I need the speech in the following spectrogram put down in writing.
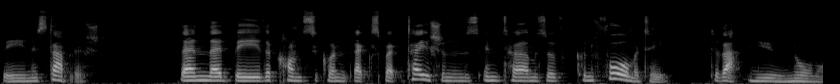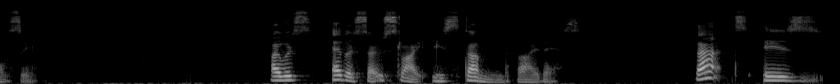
been established. Then there'd be the consequent expectations in terms of conformity to that new normalcy. I was ever so slightly stunned by this. That is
